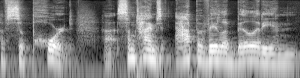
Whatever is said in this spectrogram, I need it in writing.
of support, uh, sometimes app availability and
